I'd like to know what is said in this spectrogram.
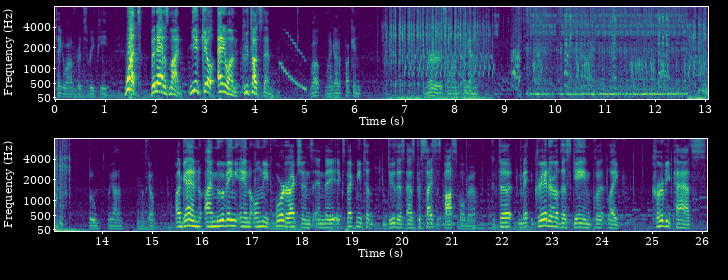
take a while for it to repeat. What? Banana's mine! Me kill anyone who touched them! Well, we gotta fucking murder someone again. Boom, we got him. Let's go. Again, I'm moving in only four directions, and they expect me to do this as precise as possible, bro. The creator of this game put, like, curvy paths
